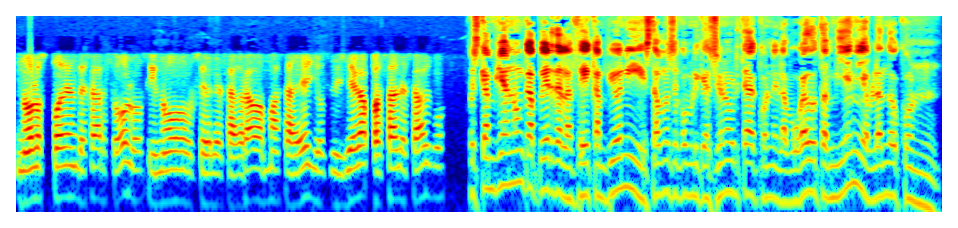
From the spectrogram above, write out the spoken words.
no los pueden dejar solos, si no se les agrava más a ellos, y llega a pasarles algo. Pues campeón nunca pierde la fe, campeón, y estamos en comunicación ahorita con el abogado también y hablando con,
